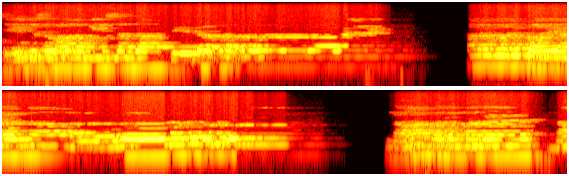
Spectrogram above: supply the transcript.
ਸੇਜ ਸੁਹਾਵੀ ਸਦਾ ਤੇਰਾ ਹਰ ਵਰ ਪਾਇਆ ਨਾਰ। ਨਾ ਹਰ ਮਰੈ ਨਾ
